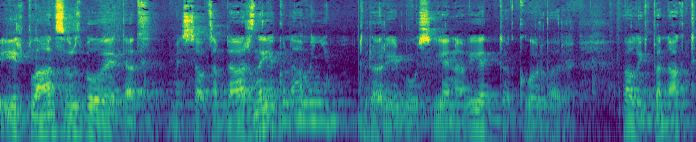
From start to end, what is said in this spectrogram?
Ir plāns uzbūvēt tādu mēs saucam dārznieku namiņu. Tur arī būs viena vieta, kur var palikt pa nakti.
